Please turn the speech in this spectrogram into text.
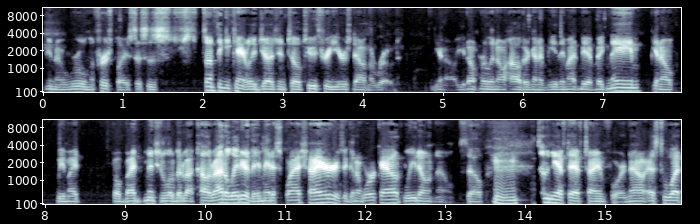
you know, Rhule in the first place. This is something you can't really judge until two, three years down the road. You know, you don't really know how they're going to be. They might be a big name. You know, we might well, I mentioned a little bit about Colorado later. They made a splash hire. Is it going to work out? We don't know. So Mm-hmm. something you have to have time for. Now, as to what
